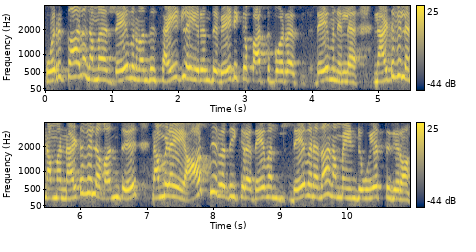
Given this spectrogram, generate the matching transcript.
ஒரு காலம் நம்ம தேவன் வந்து சைட்ல இருந்து வேடிக்கை பார்த்து போடுற தேவன் இல்ல நடுவில் நம்ம நடுவில் வந்து நம்மளை ஆசீர்வதிக்கிற தேவன் தேவனை தான் நம்ம இன்று உயர்த்துகிறோம்.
